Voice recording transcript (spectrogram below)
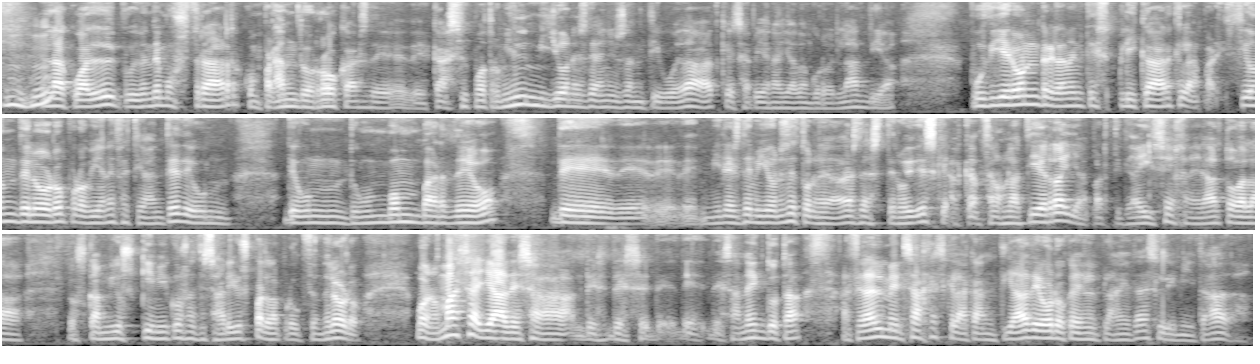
en la cual pudieron demostrar, comparando rocas de, de casi 4.000 millones de años de antigüedad que se habían hallado en Groenlandia, pudieron realmente explicar que la aparición del oro proviene efectivamente de un, de un, de un bombardeo de, de, miles de millones de toneladas de asteroides que alcanzaron la Tierra y a partir de ahí se generan todos los cambios químicos necesarios para la producción del oro. Bueno, más allá de esa, esa anécdota, al final el mensaje es que la cantidad de oro que hay en el planeta es limitada.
